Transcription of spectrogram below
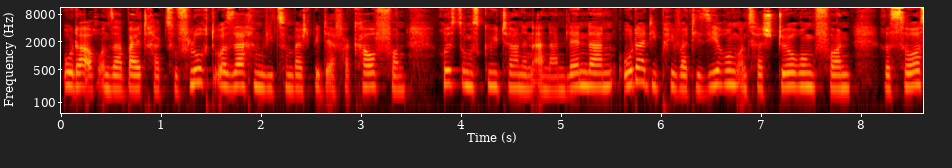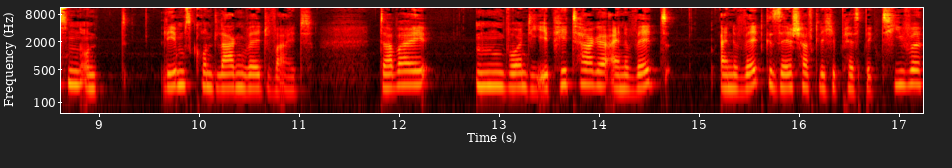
oder auch unser Beitrag zu Fluchtursachen, wie zum Beispiel der Verkauf von Rüstungsgütern in anderen Ländern oder die Privatisierung und Zerstörung von Ressourcen und Lebensgrundlagen weltweit. Dabei mh, hm, wollen die EP-Tage eine Welt, eine weltgesellschaftliche Perspektive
